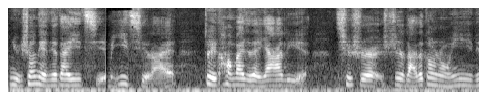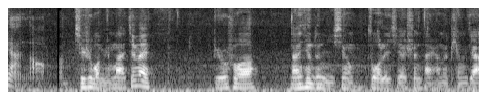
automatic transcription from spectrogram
女生连接在一起，一起来对抗外界的压力，其实是来的更容易一点的。其实我明白，因为比如说男性对女性做了一些身材上的评价，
